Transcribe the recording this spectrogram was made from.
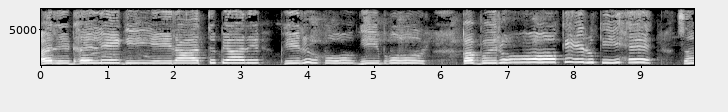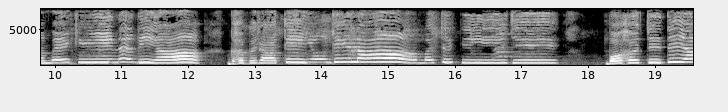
अरे ढलेगी ये रात प्यारे, फिर होगी भोर। कब रो के रुकी है समय की नदिया, घबरा के यूँ बहुत दिया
